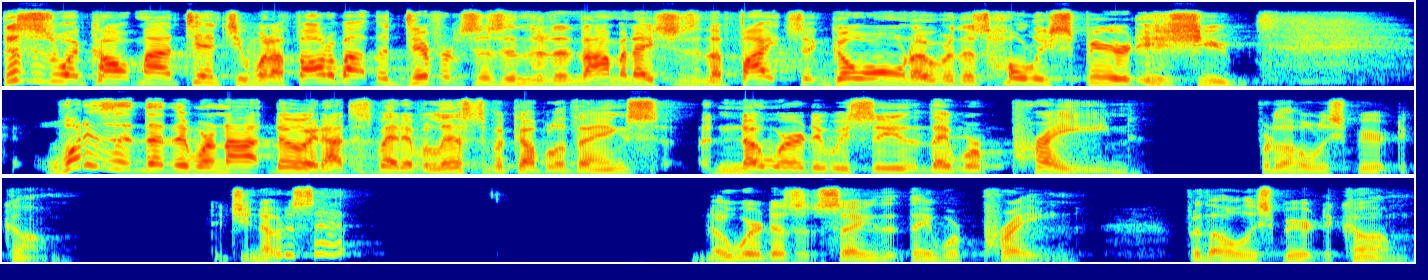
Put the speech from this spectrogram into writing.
This is what caught my attention when I thought about the differences in the denominations and the fights that go on over this Holy Spirit issue. What is it that they were not doing? I just made up a list of a couple of things. Nowhere do we see that they were praying for the Holy Spirit to come. Did you notice that? Nowhere does it say that they were praying for the Holy Spirit to come.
